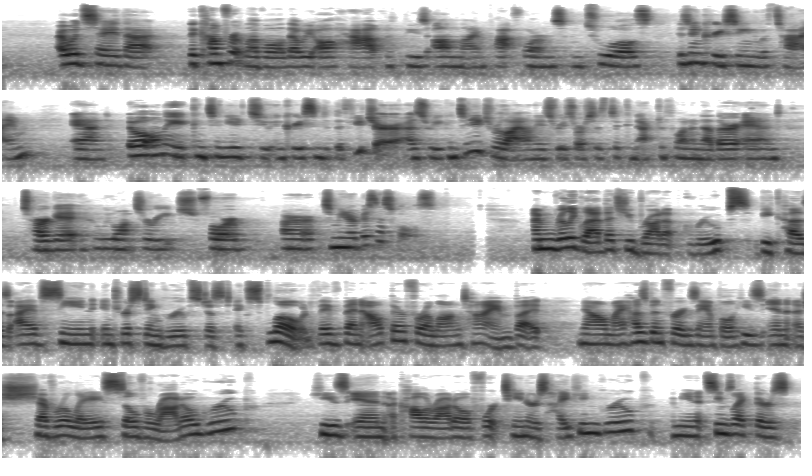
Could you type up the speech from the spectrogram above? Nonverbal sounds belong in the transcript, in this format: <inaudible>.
I would say that the comfort level that we all have with these online platforms and tools is increasing with time and it will only continue to increase into the future as we continue to rely on these resources to connect with one another and target who we want to reach for our to meet our business goals. I'm really glad that you brought up groups because I have seen interesting groups just explode. They've been out there for a long time, but now my husband, for example, he's in a Chevrolet Silverado group. He's in a Colorado 14ers hiking group. I mean, it seems like there's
